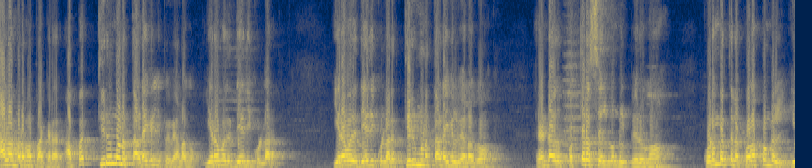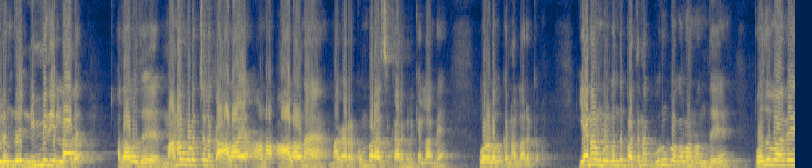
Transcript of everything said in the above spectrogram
ஏழாம் இடமா பார்க்குறாரு. அப்போ திருமண தடைகள் இப்போ விலகும். இருபது தேதிக்குள்ளார இருபது தேதிக்குள்ளார திருமண தடைகள் விலகும். ரெண்டாவது புத்திர செல்வங்கள் பெருகும். குடும்பத்தில் குழப்பங்கள் இருந்து நிம்மதி இல்லாத அதாவது மன உளைச்சலுக்கு ஆளாய ஆன ஆளான மகர கும்பராசிக்காரங்களுக்கு எல்லாமே ஓரளவுக்கு நல்லா இருக்கும். ஏன்னா உங்களுக்கு வந்து பார்த்தீங்கன்னா குரு பகவான் வந்து பொதுவாகவே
